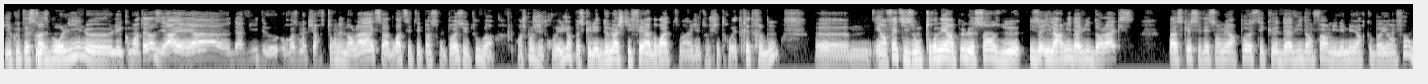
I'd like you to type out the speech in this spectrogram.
j'écoutais Strasbourg-Lille, euh, les commentateurs disaient ah, ya, ya, euh, David, heureusement qu'il retourné dans l'axe, à droite, c'était pas son poste et tout. Bah, franchement, j'ai trouvé dur parce que les deux matchs qu'il fait à droite, bah, j'ai trouvé très très bon. et en fait, ils ont tourné un peu le sens de, il a remis David dans l'axe parce que c'était son meilleur poste et que David en forme, il est meilleur que Bayo en forme.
